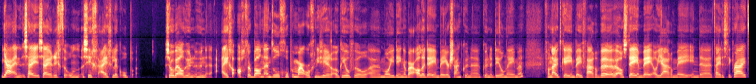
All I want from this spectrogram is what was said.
ja, en zij, zij richten zich eigenlijk op zowel hun, hun eigen achterban en doelgroepen, maar organiseren ook heel veel mooie dingen waar alle DNB'ers aan kunnen, kunnen deelnemen. Vanuit GNB varen we als DNB al jaren mee in de, tijdens de Pride.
